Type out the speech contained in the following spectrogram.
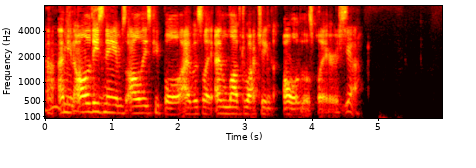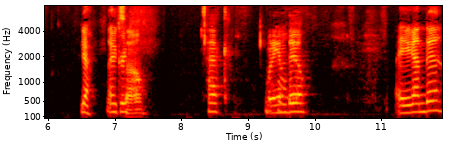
I mean, all of these names, all these people, I was like, I loved watching all of those players. Yeah. Yeah, I agree. So, heck, what are you gonna do? Are you gonna do?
